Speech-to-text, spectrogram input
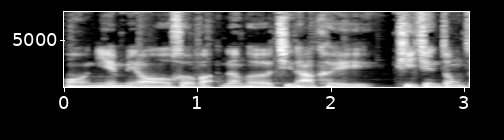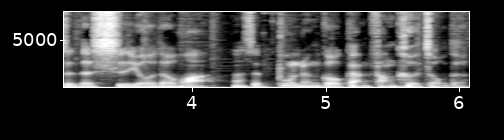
哦，你也没有合法任何其他可以提前终止的事由的话，那是不能够赶房客走的。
